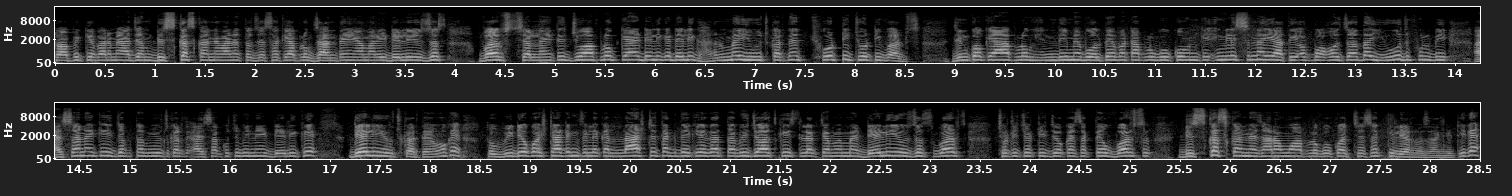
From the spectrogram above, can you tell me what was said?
टॉपिक के बारे में आज हम डिस्कस करने वाले हैं। तो जैसा कि आप लोग जानते हैं हमारी डेली यूज़र्स वर्ब्स चल रही थे, जो आप लोग क्या है डेली के डेली घर में यूज़ करते हैं छोटी छोटी वर्ब्स जिनको क्या आप लोग हिंदी में बोलते हैं बट आप लोगों को उनकी इंग्लिश नहीं आती और बहुत ज़्यादा यूजफुल भी। ऐसा नहीं कि जब तब यूज़ करते, ऐसा कुछ भी नहीं डेली के डेली यूज़ करते हैं ओके तो वीडियो को स्टार्टिंग से लेकर लास्ट तक देखिएगा, तभी जो आज की इस लेक्चर में मैं डेली यूज़र्स वर्ब्स छोटी छोटी जो कह सकते हो वर्ड्स डिस्कस करने जा रहा हूँ, आप लोगों को अच्छे से क्लियर हो जाएँगे, ठीक है?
